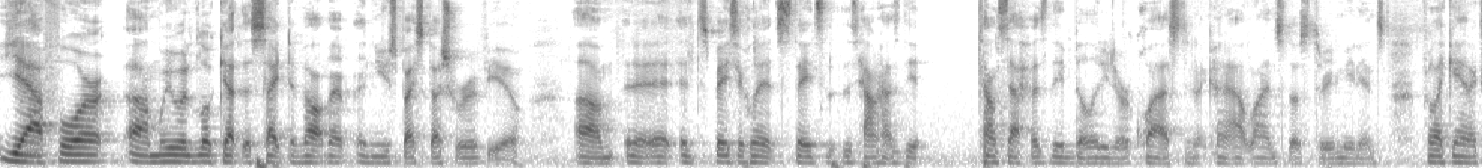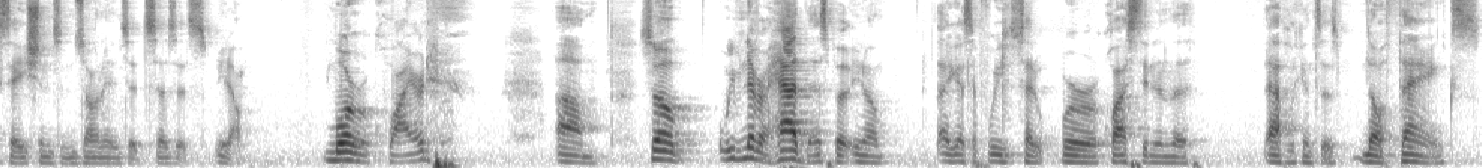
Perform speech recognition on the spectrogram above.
Yeah, for, um, we would look at the site development and use by special review. Um, and it, it's basically, it states that the town has the, town staff has the ability to request, and it kind of outlines those three meetings. For like annexations and zonings, it says it's, you know, more required. Um, so we've never had this, but, you know, I guess if we said we're requesting and the applicant says, no, thanks,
